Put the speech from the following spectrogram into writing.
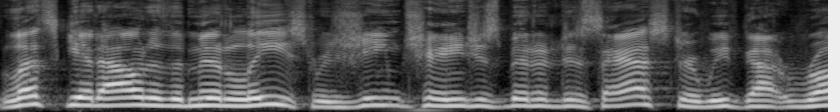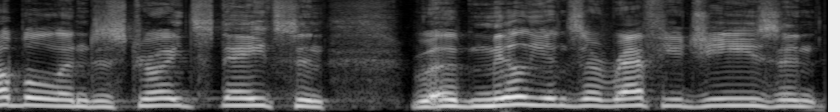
Let's get out of the Middle East. Regime change has been a disaster. We've got rubble and destroyed states and uh, millions of refugees and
